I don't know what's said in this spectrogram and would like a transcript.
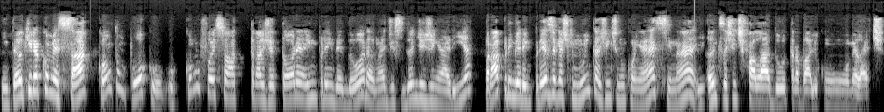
Então eu queria começar, conta um pouco o, como foi sua trajetória empreendedora, né, de estudante de engenharia para a primeira empresa, que acho que muita gente não conhece, né? E antes da gente falar do trabalho com o Omelete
